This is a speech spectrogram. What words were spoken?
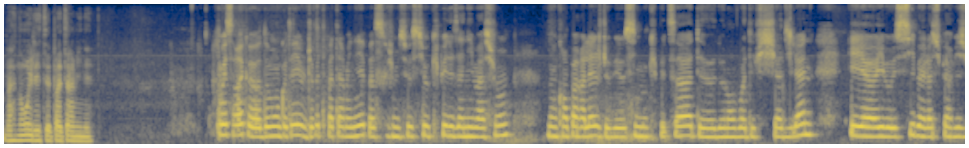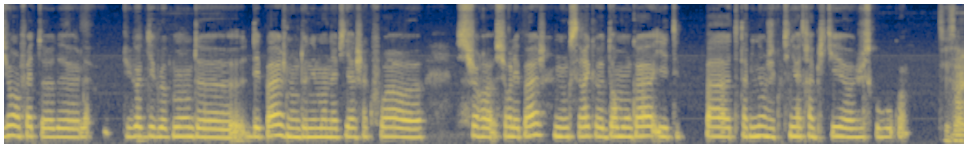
bah non, il n'était pas terminé. Oui, c'est vrai que de mon côté, le job n'était pas terminé parce que je me suis aussi occupé des animations. Donc en parallèle, je devais aussi m'occuper de ça, de, l'envoi des fichiers à Dylan. Et euh, il y avait aussi bah, la supervision en fait de du web développement de, des pages, donc donner mon avis à chaque fois euh, sur, sur les pages. Donc c'est vrai que dans mon cas, il n'était pas terminé, j'ai continué à être impliqué euh, jusqu'au bout. Quoi. C'est ça.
